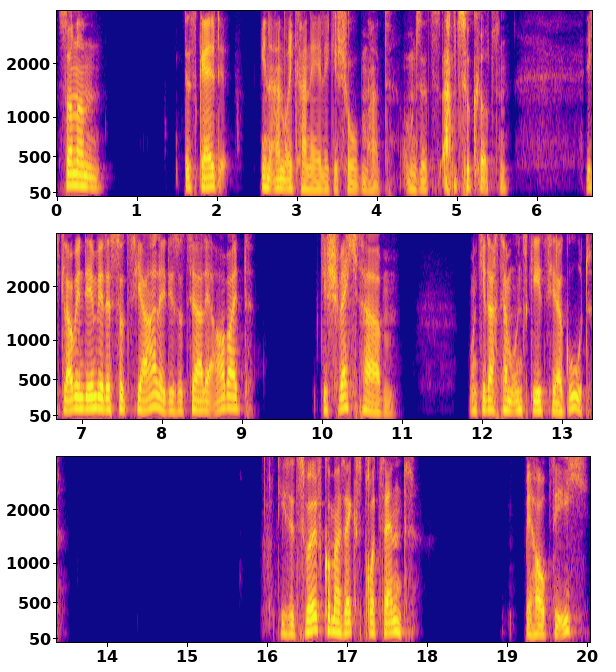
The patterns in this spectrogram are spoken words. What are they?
sondern das Geld in andere Kanäle geschoben hat, um es jetzt abzukürzen. Ich glaube, indem wir das Soziale, die soziale Arbeit geschwächt haben, und gedacht haben, uns geht's ja gut. Diese 12,6 Prozent, behaupte ich,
